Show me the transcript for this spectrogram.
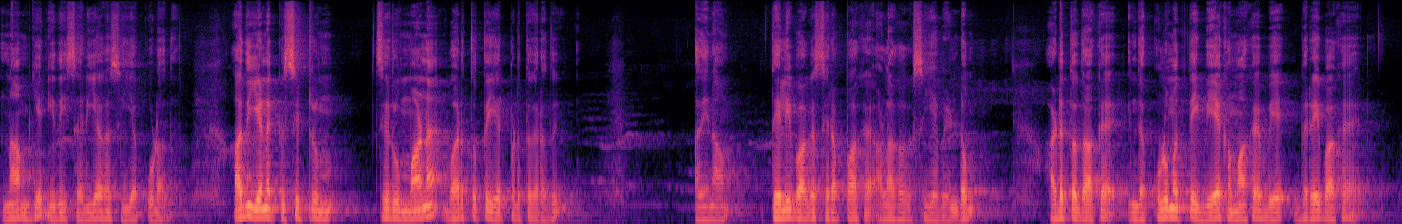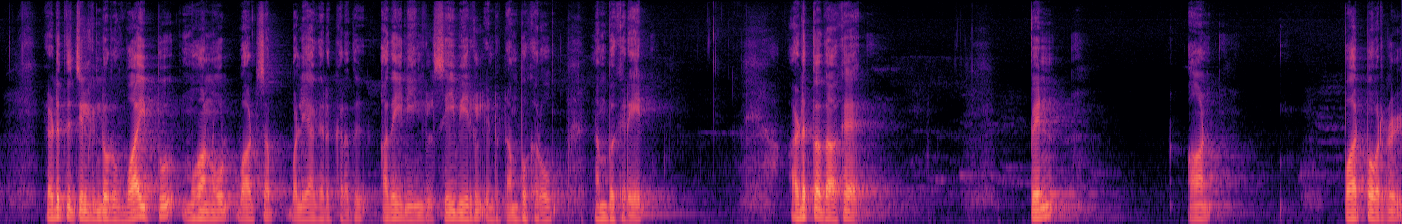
நாம் ஏன் இதை சரியாக செய்யக்கூடாது? அது எனக்கு சிற்று சிறு மன வருத்தத்தை ஏற்படுத்துகிறது. அதை நாம் தெளிவாக சிறப்பாக அழகாக செய்ய வேண்டும். அடுத்ததாக இந்த குழுமத்தை வேகமாக வே விரைவாக எடுத்துச் செல்கின்ற ஒரு வாய்ப்பு முகநூல் வாட்ஸ்அப் வழியாக இருக்கிறது. அதை நீங்கள் செய்வீர்கள் என்று நம்புகிறோம் நம்புகிறேன். அடுத்ததாக பெண் ஆண் பார்ப்பவர்கள்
